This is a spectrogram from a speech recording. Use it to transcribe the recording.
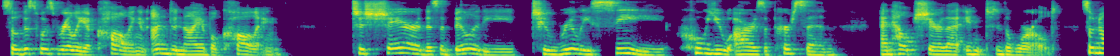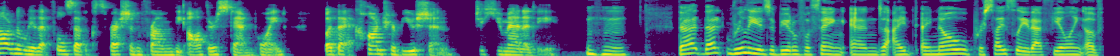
So, this was really a calling, an undeniable calling to share this ability to really see who you are as a person and help share that into the world. So not only that full self expression from the author's standpoint, but that contribution to humanity. Mm-hmm. That that really is a beautiful thing, and I I know precisely that feeling of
